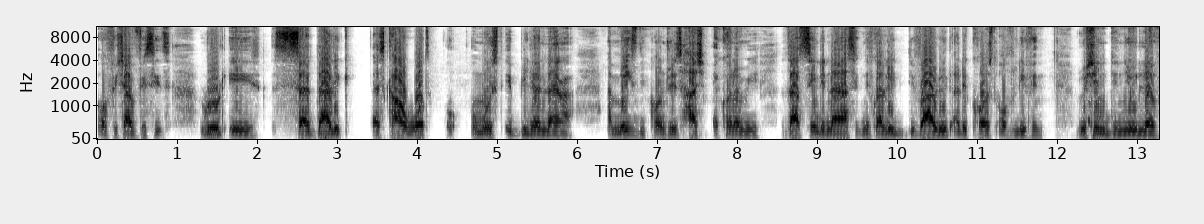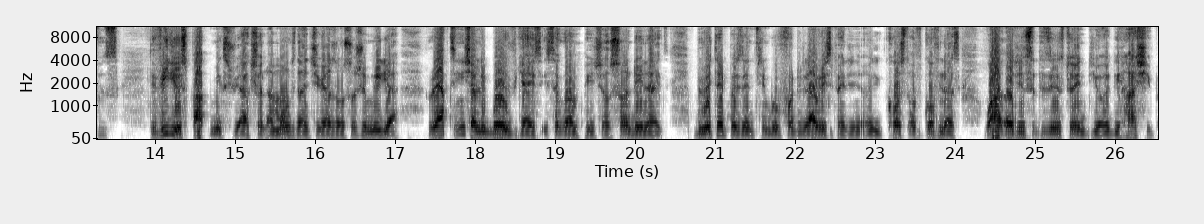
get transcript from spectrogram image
official visits, rode a sardalic escort worth almost a billion naira amidst the country's harsh economy that has seen the naira significantly devalued at the cost of living reaching the new levels. The video sparked mixed reaction amongst Nigerians on social media. Reacting Charly Boy via his Instagram page on Sunday night berated President Tinubu for the lavish spending on the cost of governance while urging citizens to endure the hardship.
